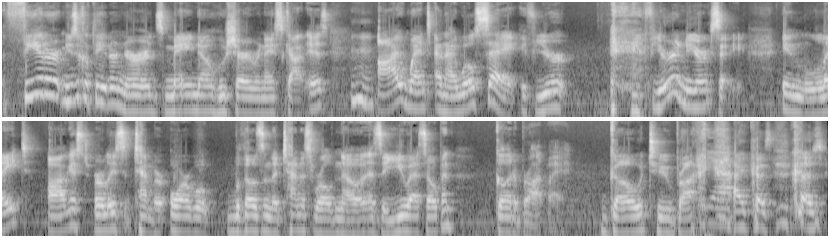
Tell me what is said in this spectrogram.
Theater, musical theater nerds may know who Sherie Rene Scott is. Mm-hmm. I went, and I will say, if you're if you're in New York City in late August, early September, or what those in the tennis world know as the U.S. Open, go to Broadway. Go to Broadway Yeah. because because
